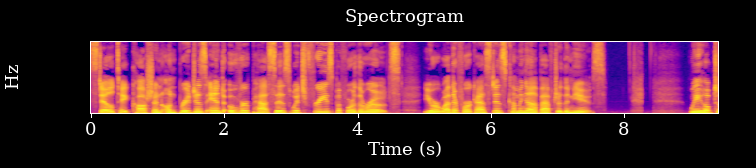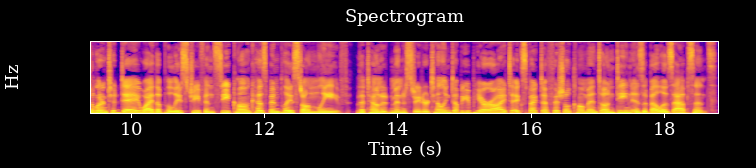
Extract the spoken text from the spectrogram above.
Still, take caution on bridges and overpasses, which freeze before the roads. Your weather forecast is coming up after the news. We hope to learn today why the police chief in Seekonk has been placed on leave. The town administrator telling WPRI to expect official comment on Dean Isabella's absence.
